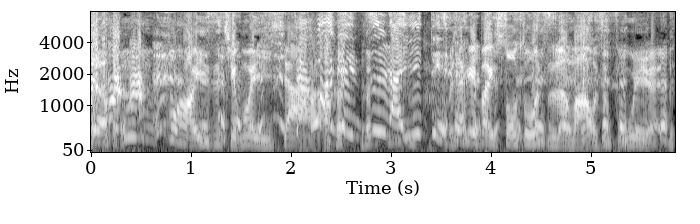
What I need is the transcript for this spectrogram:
不好意思，请问一下，讲话可以自然一点。我现在可以帮你收桌子了吗？我是服务员。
